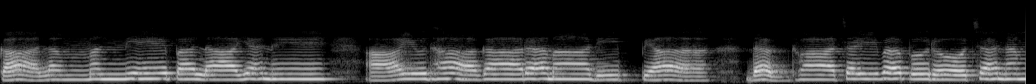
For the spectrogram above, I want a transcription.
कालं मन्ये पलायने आयुधागारमादीप्य दग्ध्वा चैव पुरोचनं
